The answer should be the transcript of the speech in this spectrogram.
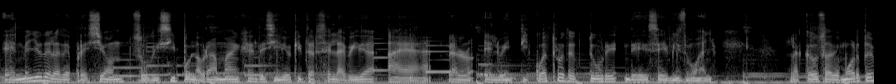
En medio de la depresión, su discípulo Abraham Ángel decidió quitarse la vida el 24 de octubre de ese mismo año. La causa de muerte,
